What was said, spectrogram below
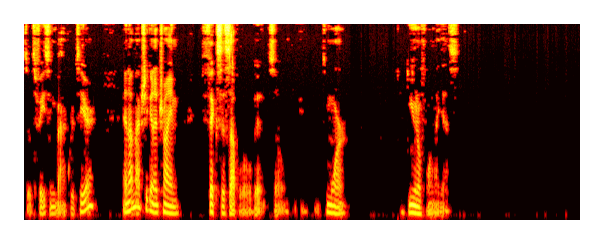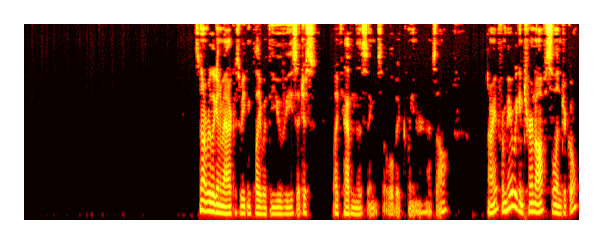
So it's facing backwards here. And I'm actually going to try and fix this up a little bit so it's more uniform I guess. It's not really going to matter because we can play with the UVs. I just like having this thing a little bit cleaner, that's all. Alright, from here we can turn off cylindrical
